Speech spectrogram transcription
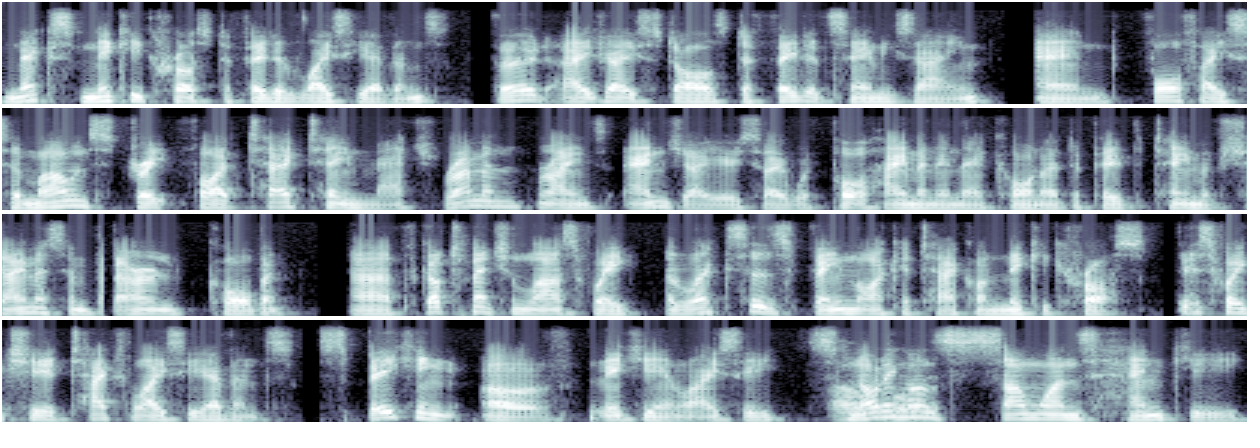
Next, Nikki Cross defeated Lacey Evans. Third, AJ Styles defeated Sami Zayn. And fourth, a Samoan Street Fight tag team match. Roman Reigns and Jey Uso with Paul Heyman in their corner defeated the team of Sheamus and Baron Corbin. Uh, forgot to mention last week Alexa's fiend-like attack on Nikki Cross. This week she attacked Lacey Evans. Speaking of Nikki and Lacey, Oh, snotting boy. on someone's hanky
